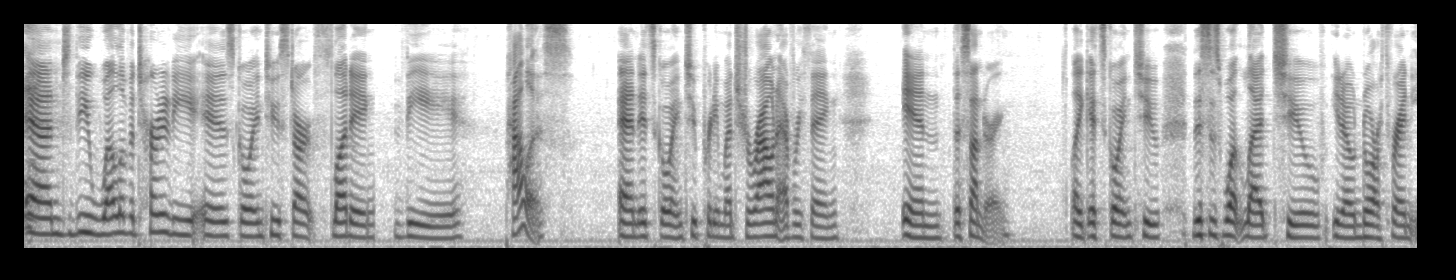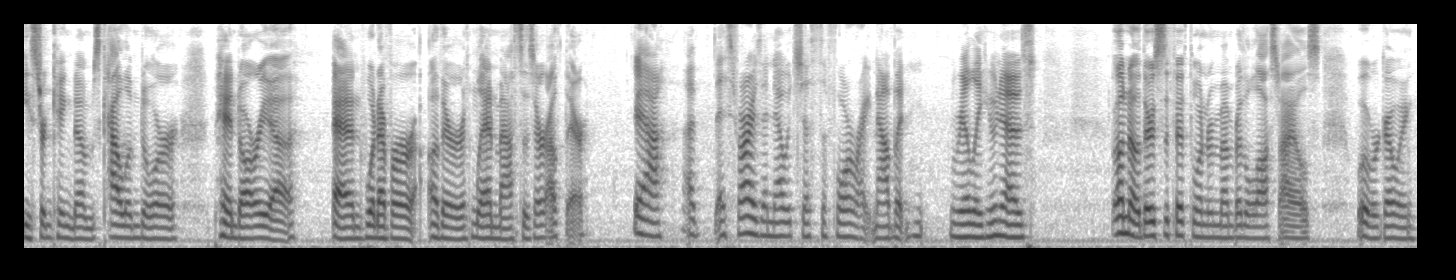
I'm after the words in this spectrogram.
and the well of eternity is going to start flooding the palace and it's going to pretty much drown everything in the sundering like it's going to this is what led to you know northrend eastern kingdoms kalimdor pandaria and whatever other land masses are out there Yeah, I, as far as I know, it's just the four right now, but really, who knows? oh no there's the fifth one remember the lost isles where we're going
